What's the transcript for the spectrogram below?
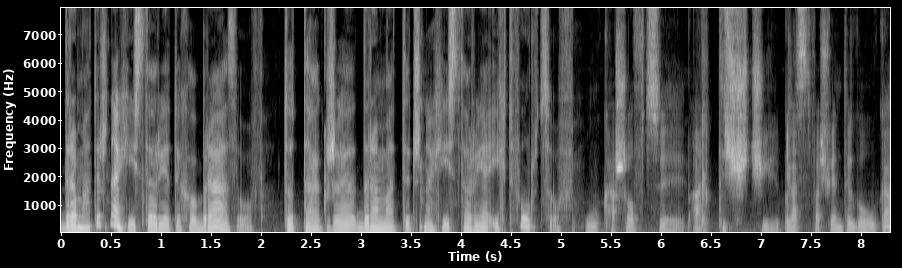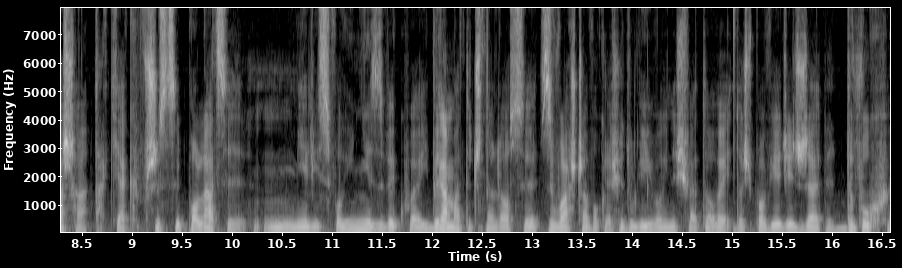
Dramatyczna historia tych obrazów to także dramatyczna historia ich twórców. Łukaszowcy, artyści Bractwa Świętego Łukasza, tak jak wszyscy Polacy, mieli swoje niezwykłe i dramatyczne losy, zwłaszcza w okresie II wojny światowej. Dość powiedzieć, że dwóch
